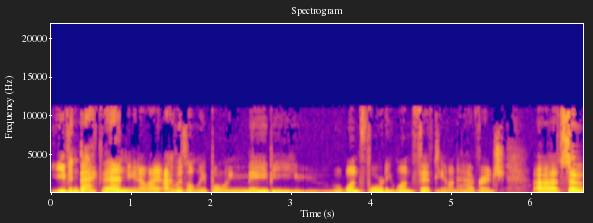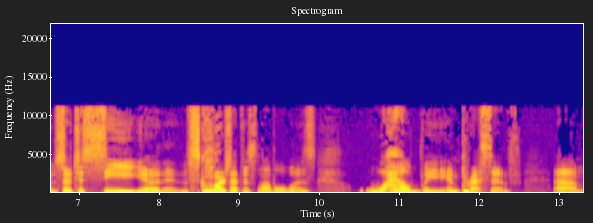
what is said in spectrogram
even back then, you know, I, I, was only bowling maybe 140, 150 on average. Uh, so so to see you know scores at this level was wildly impressive. Um,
